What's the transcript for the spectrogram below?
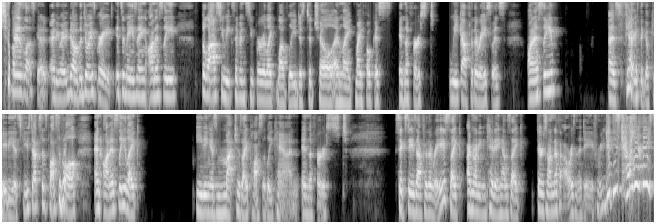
joy is less good. Anyway, no, the joy is great. It's amazing. Honestly, the last two weeks have been super like lovely just to chill and like my focus in the first week after the race was honestly as yeah, I think of Katie as few steps as possible and honestly like eating as much as I possibly can in the first 6 days after the race. Like I'm not even kidding. I was like there's not enough hours in the day for me to get these calories.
